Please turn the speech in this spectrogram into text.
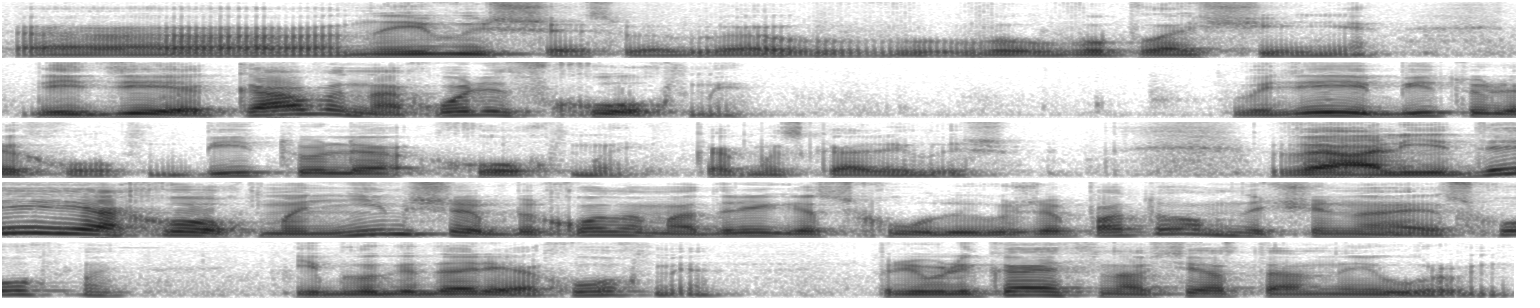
э, наивысшее свое воплощение, идея кава находит в хохме в идее битуля хохмы, как мы сказали выше. В алидея хохма нимши бехола мадрига схуду. И уже потом, начиная с хохмы и благодаря хохме, привлекается на все остальные уровни.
